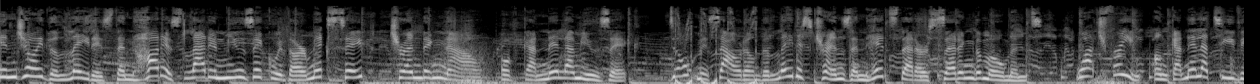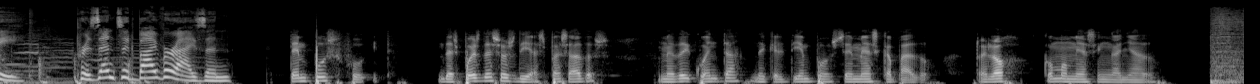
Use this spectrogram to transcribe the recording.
Enjoy the latest and hottest Latin music with our mixtape, Trending Now, of Canela Music. Don't miss out on the latest trends and hits that are setting the moment. Watch free on Canela TV. Presented by Verizon. Tempus fugit. Después de esos días pasados, me doy cuenta de que el tiempo se me ha escapado. Reloj, ¿cómo me has engañado?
